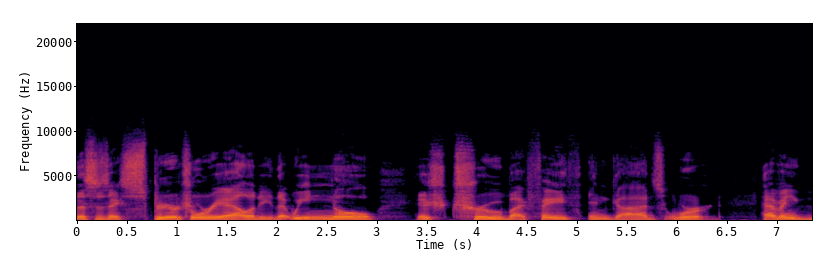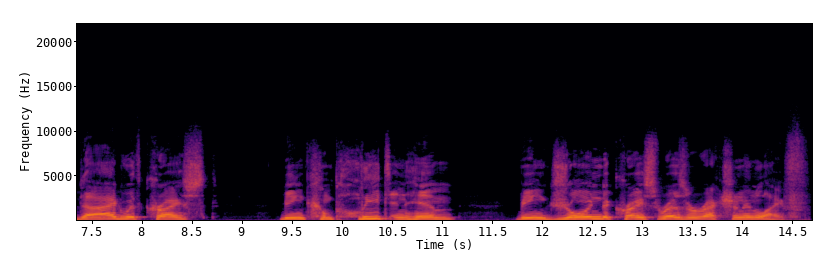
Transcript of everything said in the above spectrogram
This is a spiritual reality that we know is true by faith in God's Word. Having died with Christ, being complete in Him, being joined to Christ's resurrection and life,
